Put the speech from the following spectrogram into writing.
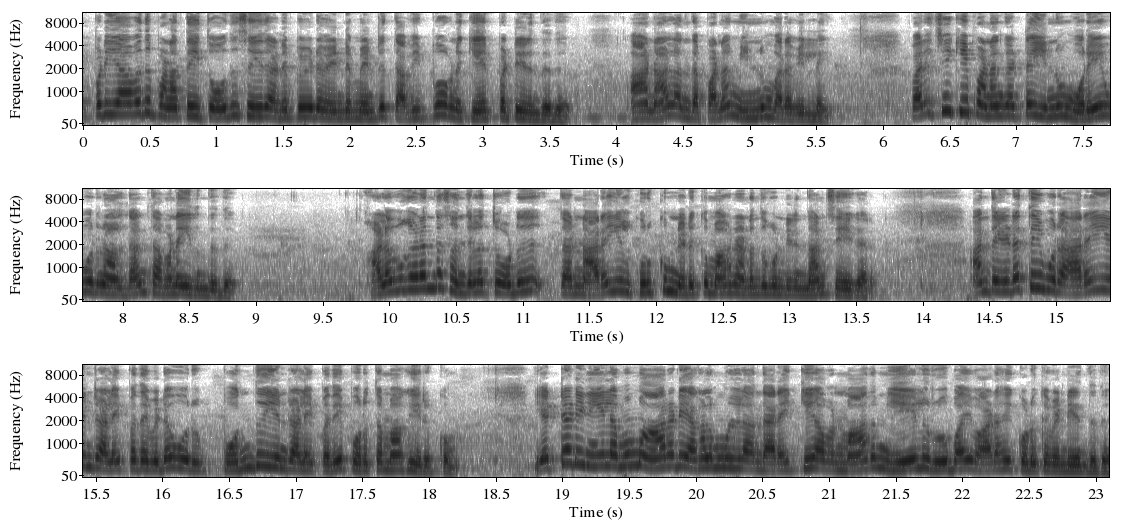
எப்படியாவது பணத்தை தோது செய்து அனுப்பிவிட வேண்டும் என்று தவிப்பு அவனுக்கு ஏற்பட்டிருந்தது. ஆனால் அந்த பணம் இன்னும் வரவில்லை. பரீட்சைக்கு பணம் கட்ட இன்னும் ஒரே ஒரு நாள் தான் தவணை இருந்தது. அளவு கடந்த சஞ்சலத்தோடு தன் அறையில் குறுக்கும் நெடுக்குமாக நடந்து கொண்டிருந்தான் சேகர். அந்த இடத்தை ஒரு அறை என்று அழைப்பதை விட ஒரு பொந்து என்று அழைப்பதே பொருத்தமாக இருக்கும். எட்டடி நீளமும் ஆறடி அகலமுள்ள அந்த அறைக்கு அவன் மாதம் ஏழு ரூபாய் வாடகை கொடுக்க வேண்டியிருந்தது.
